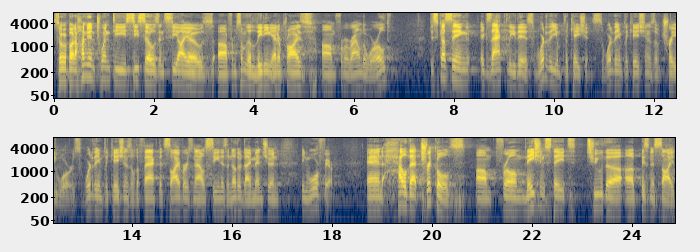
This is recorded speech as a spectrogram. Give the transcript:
So about 120 CISOs and CIOs uh, from some of the leading enterprise um, from around the world discussing exactly this. What are the implications? What are the implications of trade wars? What are the implications of the fact that cyber is now seen as another dimension in warfare? And how that trickles um, from nation state to the uh, business side.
